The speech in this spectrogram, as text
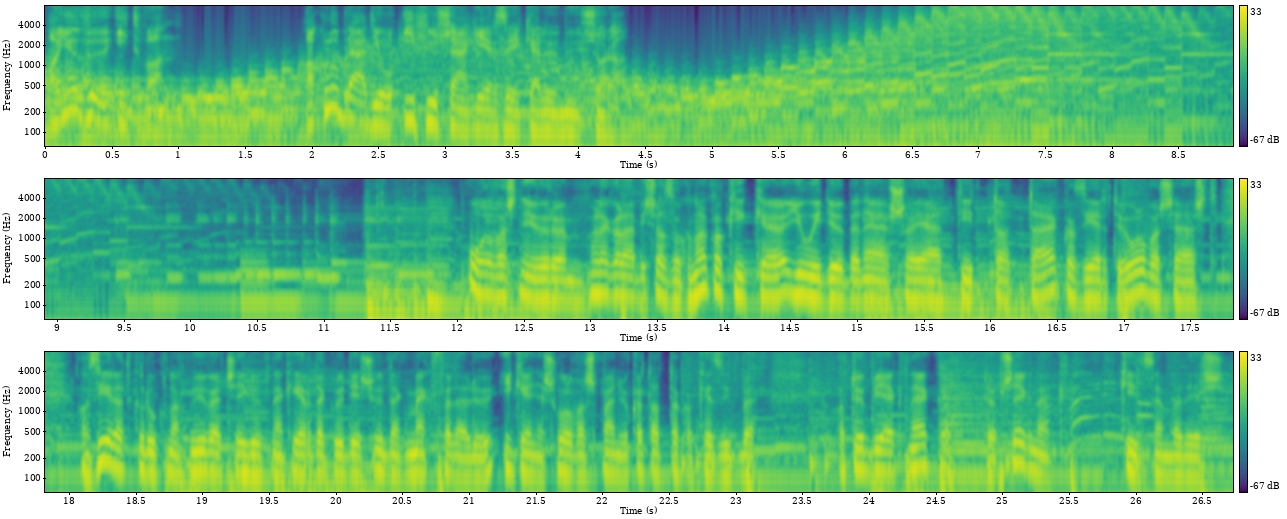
A jövő itt van. A Klubrádió ifjúságérzékelő műsora. Olvasni öröm, legalábbis azoknak, akik jó időben elsajátítatták az értő olvasást, az életkoruknak, műveltségüknek, érdeklődésüknek megfelelő, igényes olvasmányokat adtak a kezükbe. A többieknek, a többségnek kínszenvedés.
